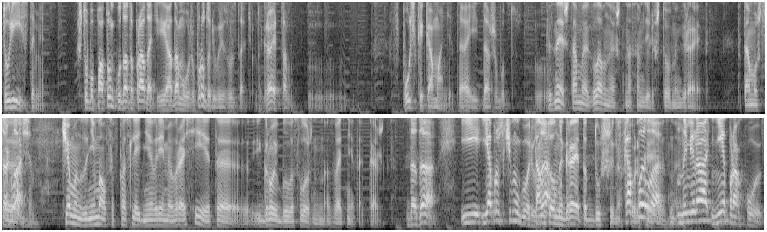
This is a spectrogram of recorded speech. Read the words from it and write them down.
туристами, чтобы потом куда-то продать. И Адама уже продали в результате. Он играет там в польской команде, да, и даже вот... э, Ты знаешь, самое главное, что на самом деле, что он играет. Потому что... Согласен. Чем он занимался в последнее время в России, это игрой было сложно назвать, мне так кажется. Да-да. И я просто к чему говорю. Там-то да, он играет от души, насколько Капелло я знаю. номера не проходят.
